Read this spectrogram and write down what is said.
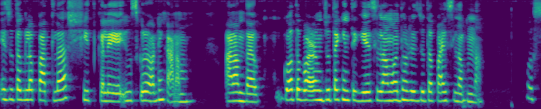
এই জুতাগুলো পাতলা, শীতকালে ইউজ করে অনেক আরাম, আরামদায়ক। গতবার আমি জুতা কিনতে গিয়েছিলাম, ওই ধরনের জুতা পাইছিলাম না। বুঝছ?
